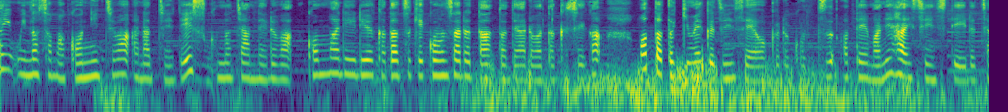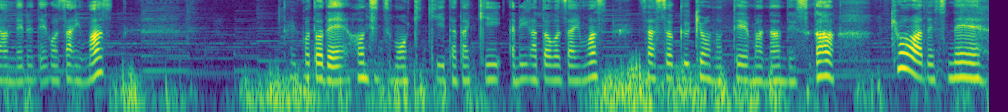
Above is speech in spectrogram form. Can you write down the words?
はい皆様こんにちは。アラチェです。このチャンネルはこんまり流片付けコンサルタントである私がもっとときめく人生を送るコツをテーマに配信しているチャンネルでございます。ということで本日もお聴きいただきありがとうございます。早速今日のテーマなんですが今日はですね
